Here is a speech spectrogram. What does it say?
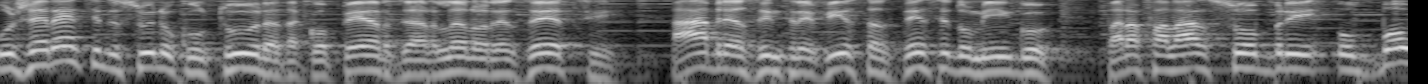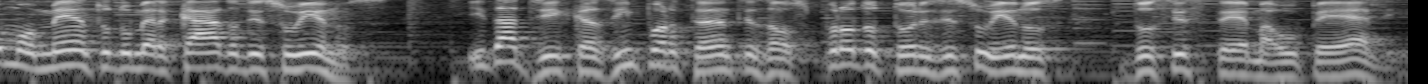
O gerente de suinocultura da Copérdia, Arlan Lorenzetti, abre as entrevistas desse domingo para falar sobre o bom momento do mercado de suínos e dá dicas importantes aos produtores de suínos do sistema UPL.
